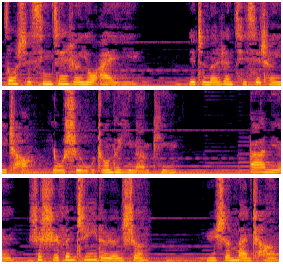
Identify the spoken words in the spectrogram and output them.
纵使心间仍有爱意。也只能任其写成一场有始无终的意难平。八年是十分之一的人生，余生漫长，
